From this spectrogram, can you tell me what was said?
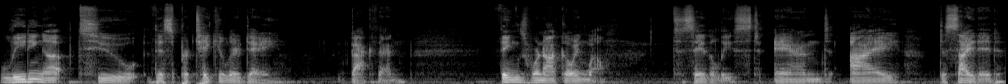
Leading up to this particular day back then, things were not going well, to say the least. And I decided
